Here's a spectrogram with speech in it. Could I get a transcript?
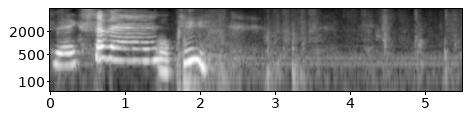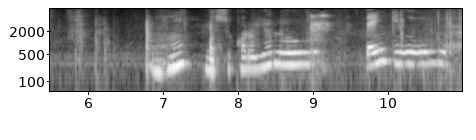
six, seven. Okay. Here's the color yellow. Thank you.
